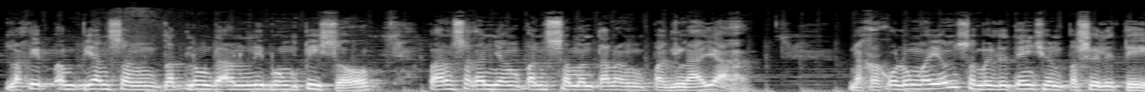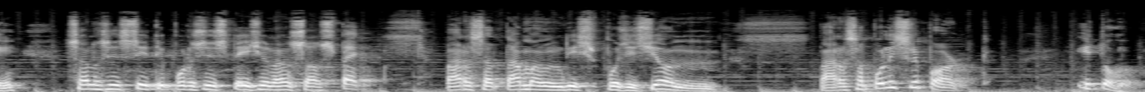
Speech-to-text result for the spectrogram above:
Lakip ang piyansang 300,000 piso para sa kanyang pansamantalang paglaya. Nakakulong ngayon sa detention facility San Jose City Police Station ang suspect para sa tamang disposisyon. Para sa police report, ito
